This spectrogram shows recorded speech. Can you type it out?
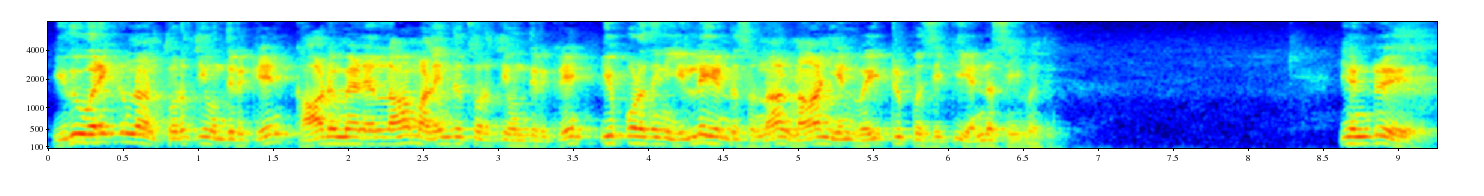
இதுவரைக்கும் நான் துரத்தி வந்திருக்கிறேன். காடு மேடெல்லாம் அலைந்து துரத்தி வந்திருக்கிறேன். இப்பொழுது நீ இல்லை என்று சொன்னால் நான் என் வயிற்று பசிக்கு என்ன செய்வது? என்று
